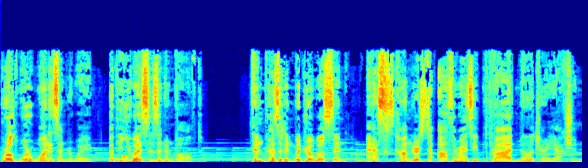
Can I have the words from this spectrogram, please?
World War I is underway, but the US isn't involved. Then President Woodrow Wilson asks Congress to authorize a broad military action.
